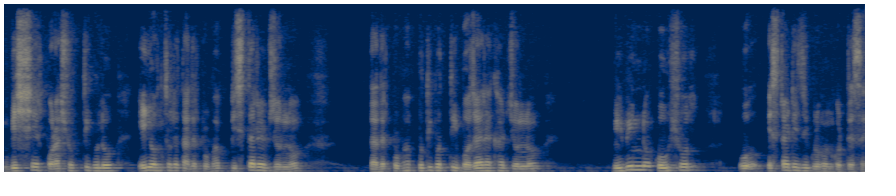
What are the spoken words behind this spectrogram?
বিশ্বের পরাশক্তিগুলো এই অঞ্চলে তাদের প্রভাব বিস্তারের জন্য, তাদের প্রভাব প্রতিপত্তি বজায় রাখার জন্য বিভিন্ন কৌশল ও স্ট্র্যাটেজি গ্রহণ করতেছে।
